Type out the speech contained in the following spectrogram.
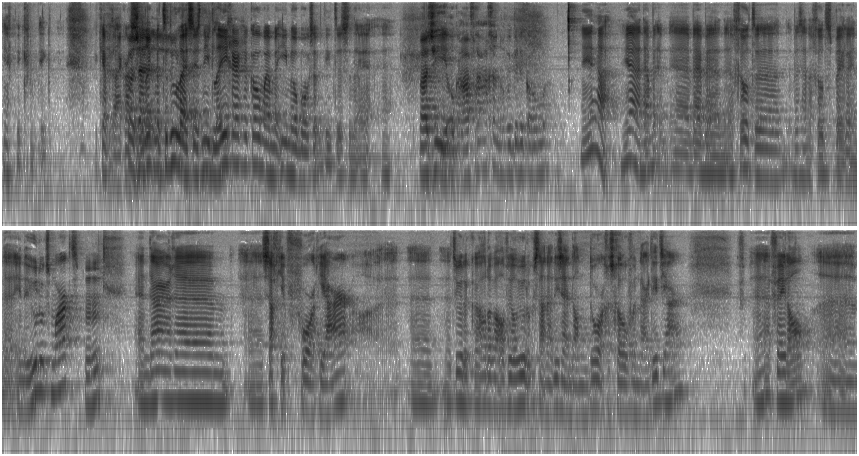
ik, ik, ik heb het eigenlijk hartstikke druk. Mijn to-do-lijst is niet leger gekomen en mijn e-mailbox ook niet. Dus nou, ja, ja. Maar zie je ook aanvragen nog weer binnenkomen? Ja, ja nou, we, eh, we, hebben een grote, we zijn een grote speler in de, in de huwelijksmarkt. Mhm. En daar ehm, eh, zag je vorig jaar, eh, eh, natuurlijk hadden we al veel huwelijken staan. Nou, die zijn dan doorgeschoven naar dit jaar, eh, veelal. Ehm,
